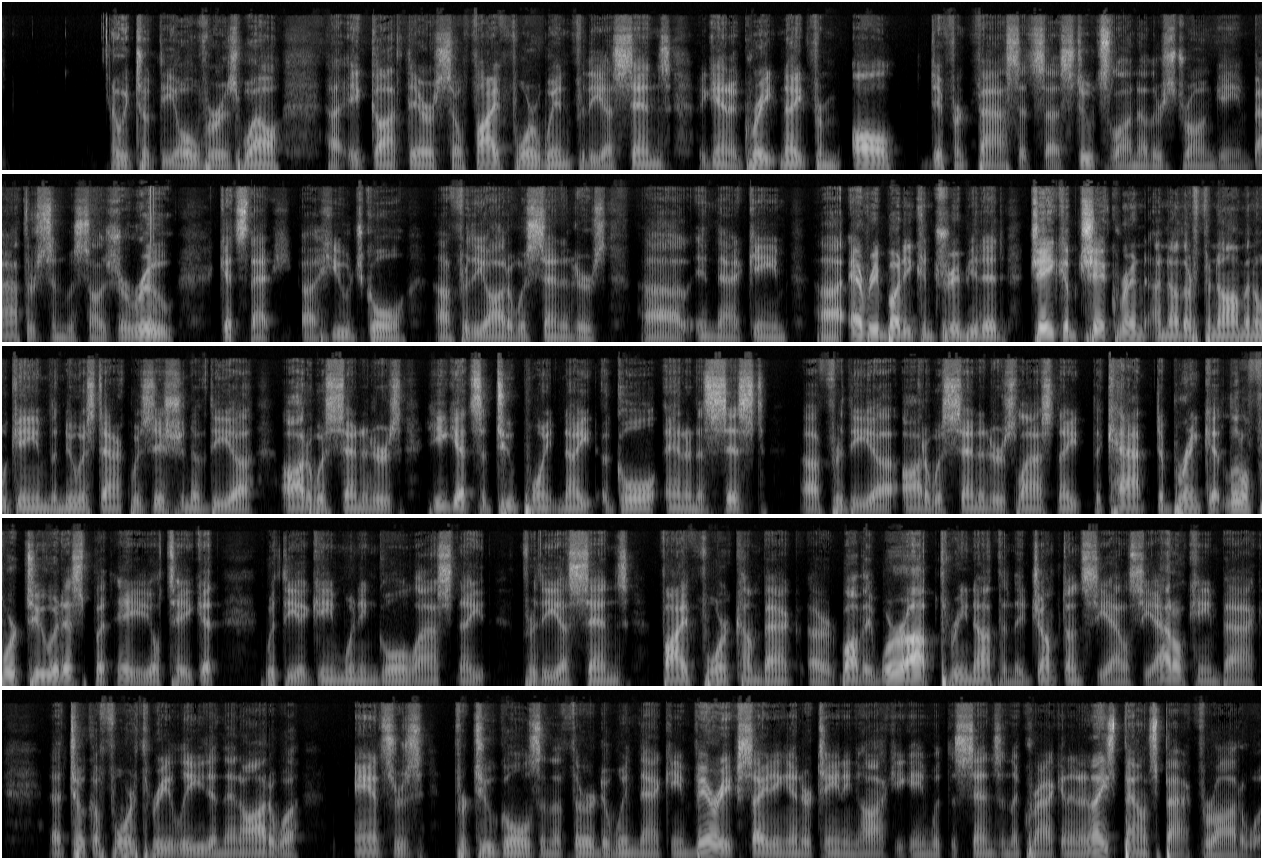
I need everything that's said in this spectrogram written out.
And we took the over as well. Uh, it got there. So 5 4 win for the uh, Sens. Again, a great night from all different facets. Uh, Stützle, another strong game. Batherson was saw. Giroux gets that uh, huge goal uh, for the Ottawa Senators uh, in that game. Uh, everybody contributed. Jakob Chychrun, another phenomenal game, the newest acquisition of the uh, Ottawa Senators. He gets a two point night, a goal, and an assist. for the Ottawa Senators last night, the cat DeBrincat, a little fortuitous, but hey, you'll take it with the game-winning goal last night for the uh, Sens. 5 4 comeback. Or, well, they were up 3 nothing. They jumped on Seattle. Seattle came back, uh, took a 4 3 lead, and then Ottawa answers for two goals in the third to win that game. Very exciting, entertaining hockey game with the Sens and the Kraken, and a nice bounce back for Ottawa.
